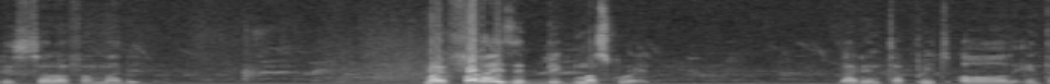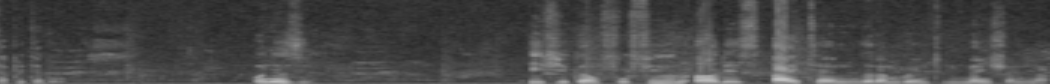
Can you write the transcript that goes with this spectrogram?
the son of Amadi. My father is a big masquerade that interprets all interpretables. Onyozi, If you can fulfill all these items that I'm going to mention now,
